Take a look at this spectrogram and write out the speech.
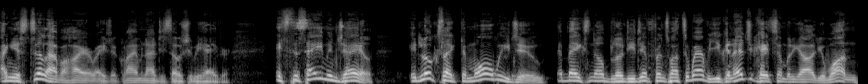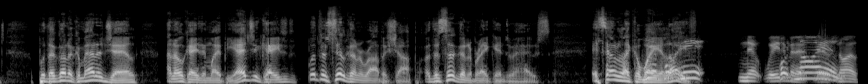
and you still have a higher rate of crime and antisocial behaviour. It's the same in jail. It looks like the more we do, it makes no bloody difference whatsoever. You can educate somebody all you want, but they're going to come out of jail, and okay, they might be educated, but they're still going to rob a shop or they're still going to break into a house. It sounds like a way of life. me- No, wait But a minute, Niall, Niall- Niall,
